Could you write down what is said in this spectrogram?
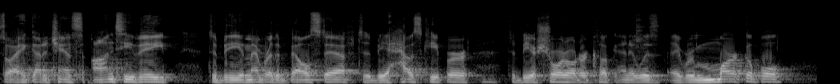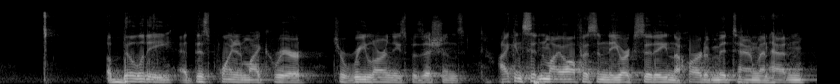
So I got a chance on TV to be a member of the Bell staff, to be a housekeeper, to be a short order cook, and it was a remarkable ability at this point in my career to relearn these positions. I can sit in my office in New York City, in the heart of Midtown Manhattan,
